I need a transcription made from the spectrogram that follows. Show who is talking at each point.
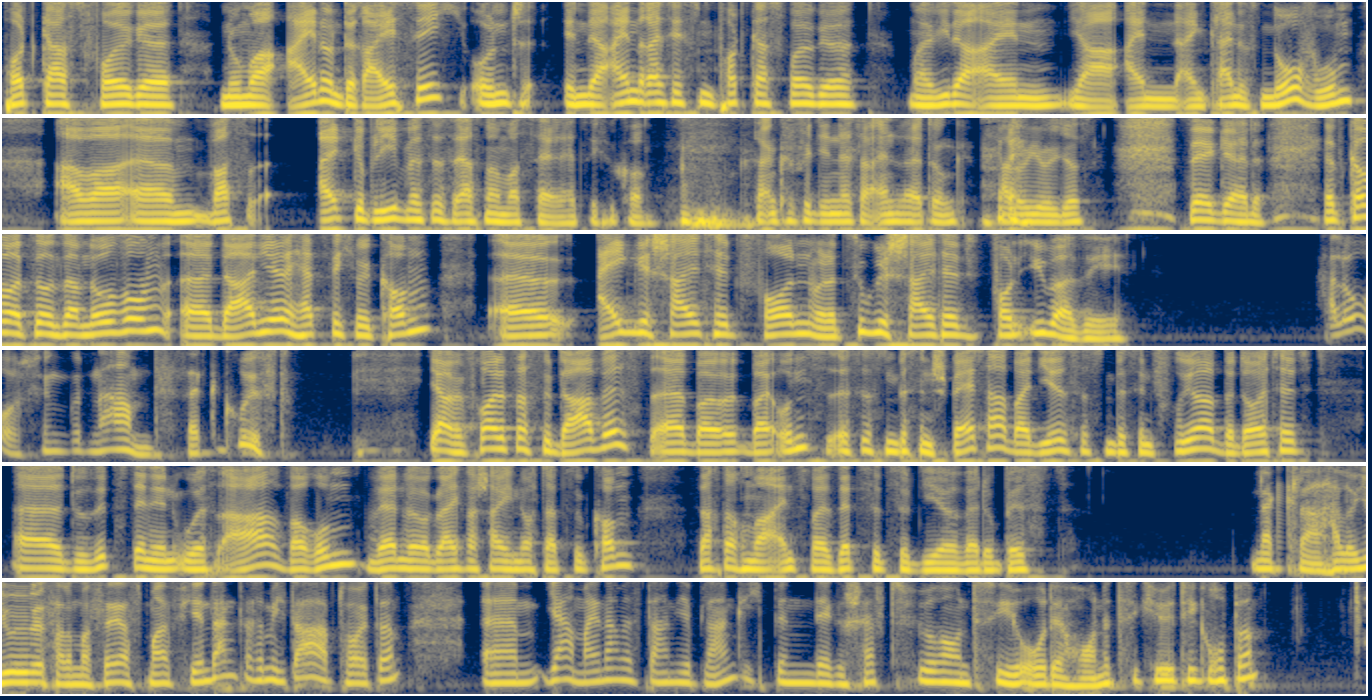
Speaker 1: Podcast-Folge Nummer 31 und in der 31. Podcast-Folge mal wieder ein, ja, ein, ein kleines Novum. Aber ähm, was alt geblieben ist, ist erstmal Marcel. Herzlich willkommen.
Speaker 2: Danke für die nette Einleitung. Hallo Julius.
Speaker 1: Sehr gerne. Jetzt kommen wir zu unserem Novum. Äh, Daniel, herzlich willkommen. Äh, eingeschaltet von oder zugeschaltet von Übersee.
Speaker 3: Hallo, schönen guten Abend. Seid gegrüßt.
Speaker 1: Ja, wir freuen uns, dass du da bist. Äh, bei, bei uns ist es ein bisschen später, bei dir ist es ein bisschen früher. Bedeutet, äh, du sitzt in den USA. Warum? Werden wir aber gleich wahrscheinlich noch dazu kommen. Sag doch mal ein, zwei Sätze zu dir, wer du bist.
Speaker 3: Na klar, hallo Julius, hallo Marcel erstmal. Vielen Dank, dass ihr mich da habt heute. Ähm, ja, mein Name ist Daniel Blank. Ich bin der Geschäftsführer und CEO der Hornet Security Gruppe.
